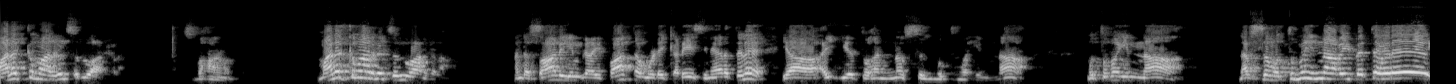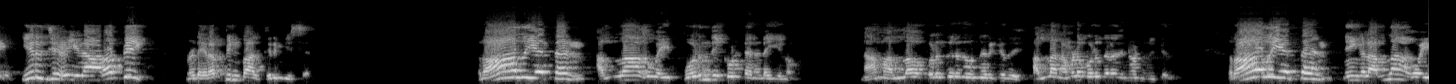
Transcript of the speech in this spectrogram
மலக்குமார்கள் சொல்வார்களாம் சுபஹானம் மலக்குமார்கள் சொல்வார்களாம் அந்த சாலியன்களை பார்த்து அவங்களுடைய கடைசி நேரத்துல யா ஐய துகன் நப்சுல் முத்துமகின்னா முத்துமகின்னா நப்ச முத்துமகின்னாவை பெற்றவரே இருஜிலா ரப்பி. உன்னுடைய ரப்பின் பால் திரும்பி செல். ராதியத்தன் அல்லாஹுவை பொருந்தி கொண்ட நிலையிலும் நாம அல்லாஹ் பொருந்துறது ஒண்ணு இருக்குது. அல்லாஹ் நம்மள பொருந்துறது இன்னொன்னு இருக்குது. ராதியத்தன் நீங்கள் அல்லாஹுவை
